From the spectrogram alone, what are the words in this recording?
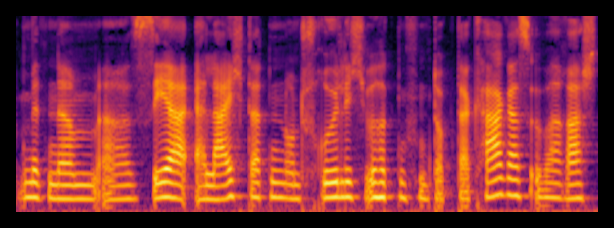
mit einem äh, sehr erleichterten und fröhlich wirkenden Dr. Kagas überrascht.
